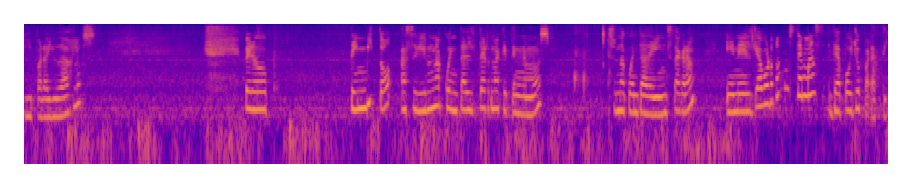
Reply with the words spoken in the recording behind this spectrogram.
y para ayudarlos. Pero te invito a seguir una cuenta alterna que tenemos. Es una cuenta de Instagram en el que abordamos temas de apoyo para ti,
